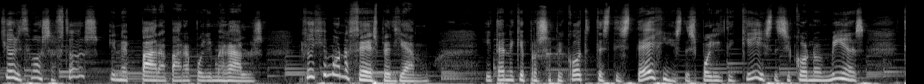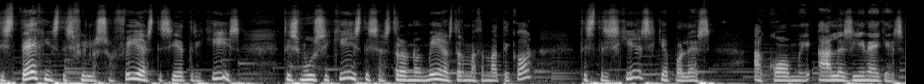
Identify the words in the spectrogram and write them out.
Και ο ρυθμός αυτός είναι πάρα πάρα πολύ μεγάλος. Και όχι μόνο θέες παιδιά μου. Ήταν και προσωπικότητες της τέχνης, της πολιτικής, της οικονομίας, της τέχνης, της φιλοσοφίας, της ιατρικής, της μουσικής, της αστρονομίας, των μαθηματικών, της θρησκείας και πολλές ακόμη άλλες γυναίκες.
